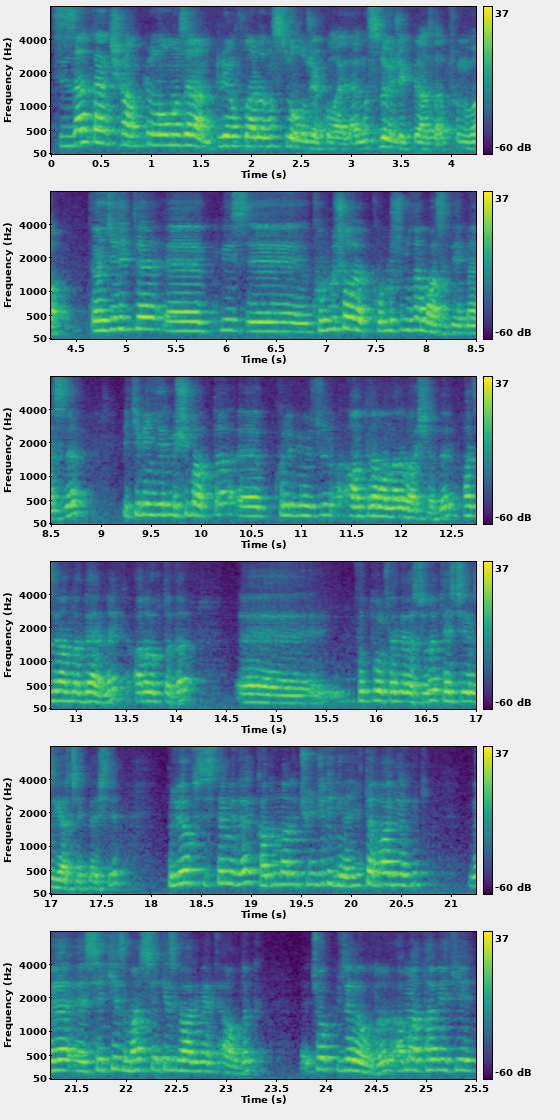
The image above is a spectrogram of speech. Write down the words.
Siz zaten şampiyon olmanıza rağmen playofflarda nasıl olacak olaylar, nasıl dönecek biraz daha turnuva? Öncelikle e, biz e, kuruluş olarak kuruluşumuzdan bahsedeyim ben size. 2020 Şubat'ta e, kulübümüzün antrenmanları başladı. Haziran'da dernek, Aralık'ta da e, Futbol Federasyonu testçiliğimiz gerçekleşti. Playoff sistemi de kadınlar 3. ligine ilk defa girdik ve 8 maç 8 galibiyet aldık. E, Çok güzel oldu ama tabii ki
